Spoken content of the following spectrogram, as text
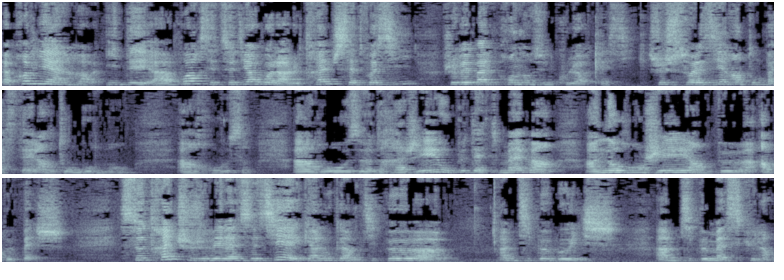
La première idée à avoir, c'est de se dire, voilà, le trench, cette fois-ci, je ne vais pas le prendre dans une couleur classique. Je vais choisir un ton pastel, un ton gourmand, un rose, un rose dragé ou peut-être même un, orangé un peu, un peu pêche. Ce trench, je vais l'associer avec un look un petit peu, euh, un petit peu boyish, un petit peu masculin.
